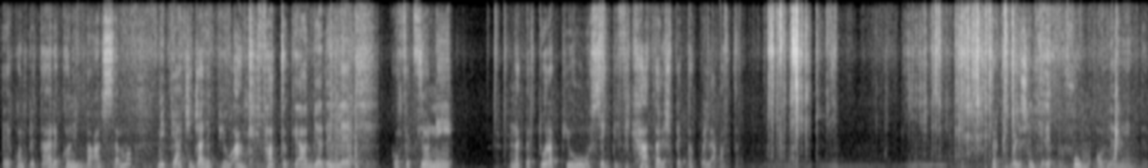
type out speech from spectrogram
Eh, completare con il balsamo mi piace già di più anche il fatto che abbia delle confezioni un'apertura più semplificata rispetto a quell'altra perché voglio sentire il profumo ovviamente.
